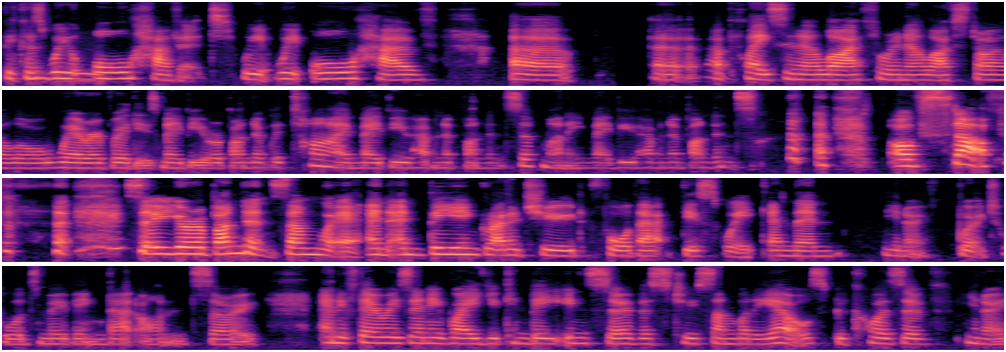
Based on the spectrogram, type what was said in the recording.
because we mm. all have it. We we all have a, a, place in our life or in our lifestyle or wherever it is. Maybe you're abundant with time. Maybe you have an abundance of money. Maybe you have an abundance of stuff. so you're abundant somewhere and, and be in gratitude for that this week and then, you know, work towards moving that on. So, and if there is any way you can be in service to somebody else because of, you know,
